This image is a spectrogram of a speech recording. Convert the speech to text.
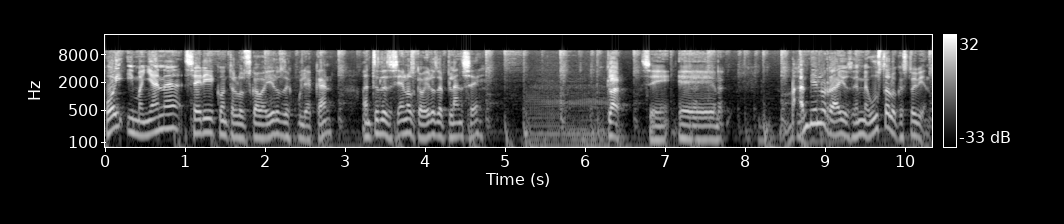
Hoy y mañana serie contra los Caballeros de Culiacán. Antes les decían los Caballeros del Plan C. Claro. Sí. eh, van bien los Rayos, eh, me gusta lo que estoy viendo.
